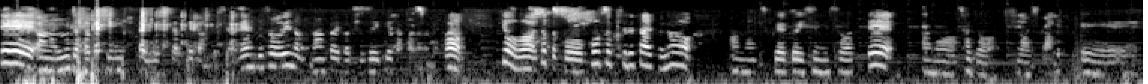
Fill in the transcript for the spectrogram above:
て、あの、おもちゃ探しに来たりしちゃってたんですよね。で、そういうのが何回か続いてたからなのか、今日はちょっとこう、拘束するタイプの、あの、机と椅子に座って、あの、作業しました。えー、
